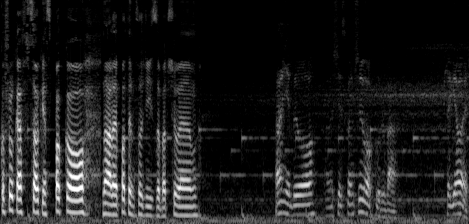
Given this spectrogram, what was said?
Koszulka całkiem spoko, no ale po tym co dziś zobaczyłem, Fajnie było, ale się skończyło, kurwa. Przegiąłeś.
